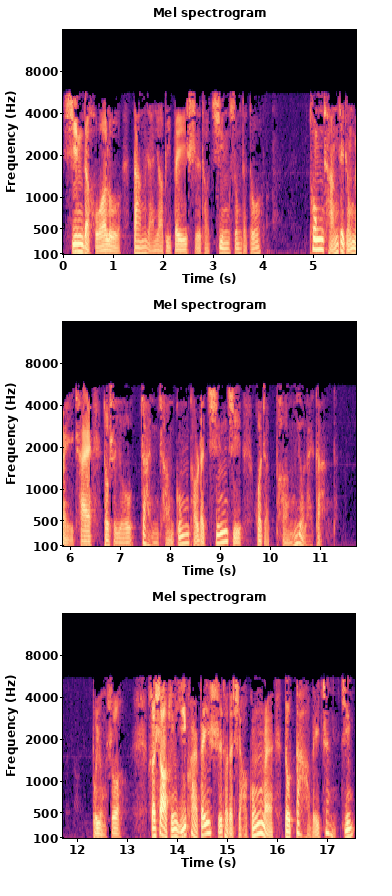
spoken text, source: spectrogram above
新的活路当然要比背石头轻松的多。通常这种美差都是由战场工头的亲戚或者朋友来干的。不用说，和少平一块背石头的小工们都大为震惊。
